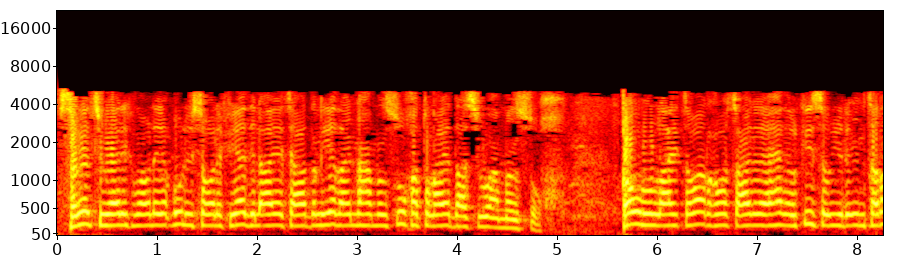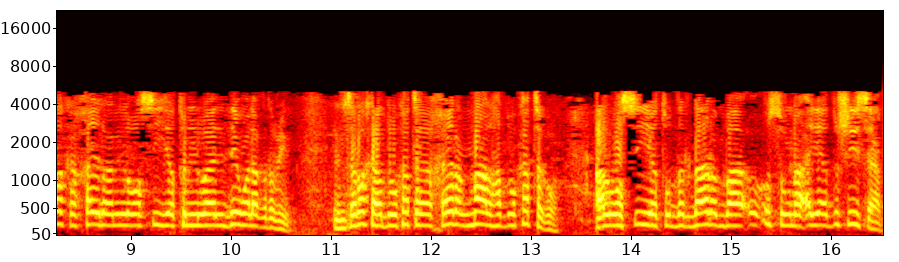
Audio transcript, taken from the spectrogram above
سمعت مالك ما يقول يسقول في هذه الآية أيضا يضع إنها منسوخة أيضا سوى منسوخ. قول الله تبارك وتعالى هذا الكيس ويقول إن ترك خيرا الوصية للوالدين والأقربين. إن ترك هدوكته خيرا مال الوصية دردارا أصغنا أي دشيسا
